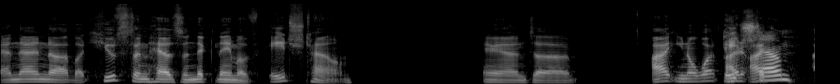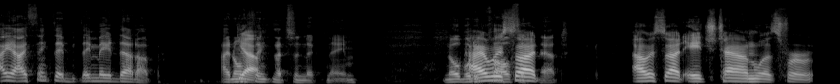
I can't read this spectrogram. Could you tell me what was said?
and then, uh, but Houston has a nickname of H Town, and uh, I, you know what, I- H I, Town? I, I think they they made that up. I don't Yeah. think that's a nickname. Nobody I always calls thought- it that. I always thought H Town was for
